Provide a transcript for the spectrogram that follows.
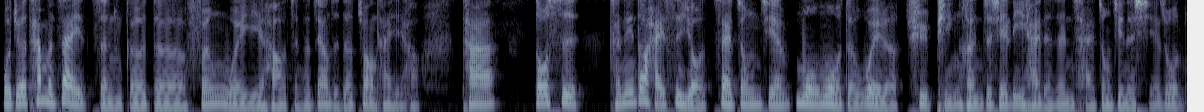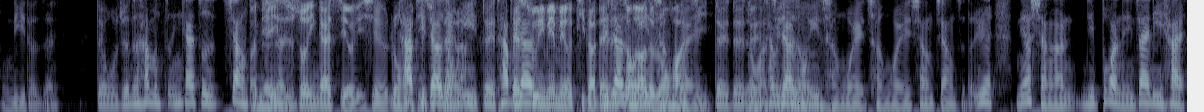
我觉得他们在整个的氛围也好，整个这样子的状态也好，他都是肯定都还是有在中间默默的为了去平衡这些厉害的人才中间的协作努力的人。对，我觉得他们应该就是这样子的。你的意思是说，应该是有一些润滑剂，他比较容易，对他比较在书里面没有提到，但是重要的润滑剂，对对对，他比较容易成为成为像这样子的。因为你要想啊，你不管你再厉害，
